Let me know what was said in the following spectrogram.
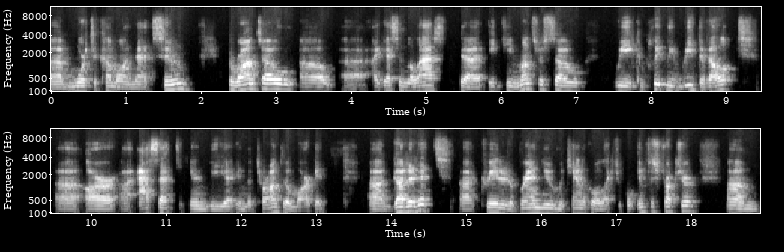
Uh, more to come on that soon. Toronto, uh, uh, I guess in the last uh, 18 months or so, we completely redeveloped our asset in the in the Toronto market, gutted it, created a brand new mechanical electrical infrastructure, um,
